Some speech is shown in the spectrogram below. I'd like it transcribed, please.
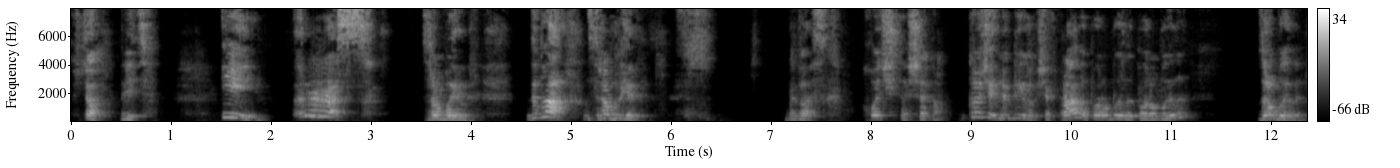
Все, дивіться. І раз. Зробили. Два. Зробили. Будь ласка, хочете ще там. Коротше, любі вообще вправи, поробили, поробили. Зробили.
